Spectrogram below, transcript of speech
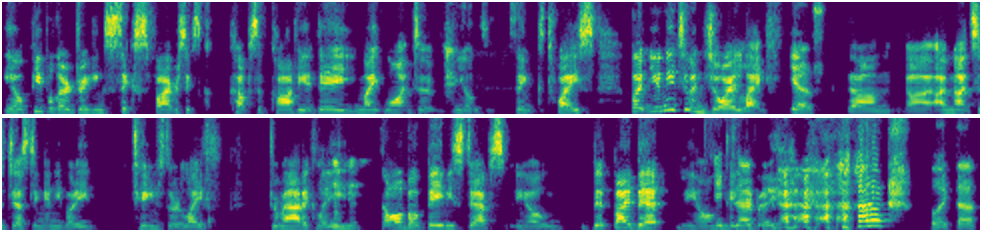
you know people that are drinking six, five or six cups of coffee a day you might want to you know think twice, but you need to enjoy life. Yes. Um, uh, I'm not suggesting anybody change their life dramatically. Mhm. It's all about baby steps, you know, bit by bit, you know. Exactly. like that.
